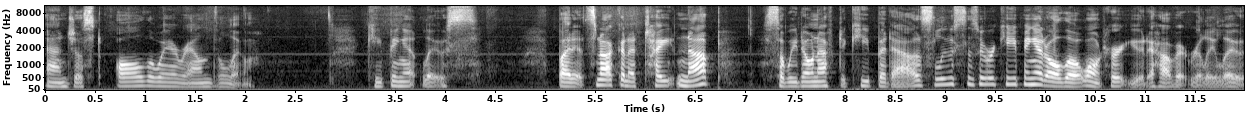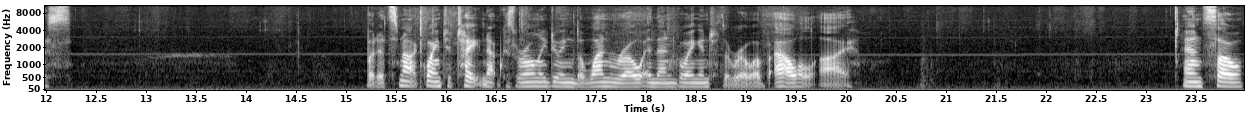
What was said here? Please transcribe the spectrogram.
and just all the way around the loom, keeping it loose. But it's not going to tighten up, so we don't have to keep it as loose as we were keeping it, although it won't hurt you to have it really loose. But it's not going to tighten up because we're only doing the one row and then going into the row of owl eye. And so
